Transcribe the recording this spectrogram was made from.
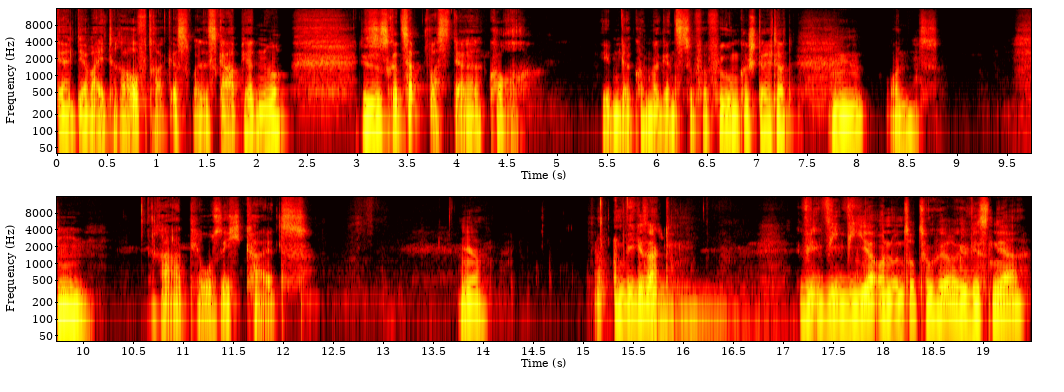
der, der weitere Auftrag ist, weil es gab ja nur dieses Rezept, was der Koch eben der Konvergenz zur Verfügung gestellt hat. Mhm. Und hm, Ratlosigkeit. Ja. Und wie gesagt, wie, wie wir und unsere Zuhörer, wir wissen ja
